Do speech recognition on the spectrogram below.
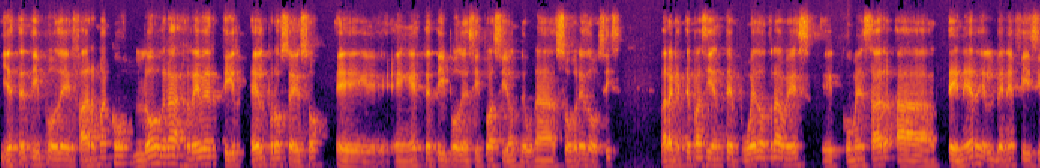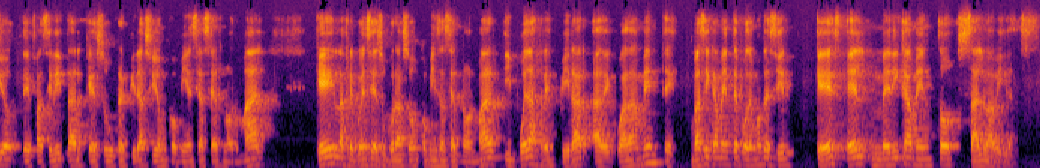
y este tipo de fármaco logra revertir el proceso eh, en este tipo de situación de una sobredosis para que este paciente pueda otra vez eh, comenzar a tener el beneficio de facilitar que su respiración comience a ser normal, que la frecuencia de su corazón comience a ser normal y pueda respirar adecuadamente. Básicamente podemos decir que es el medicamento salvavidas.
